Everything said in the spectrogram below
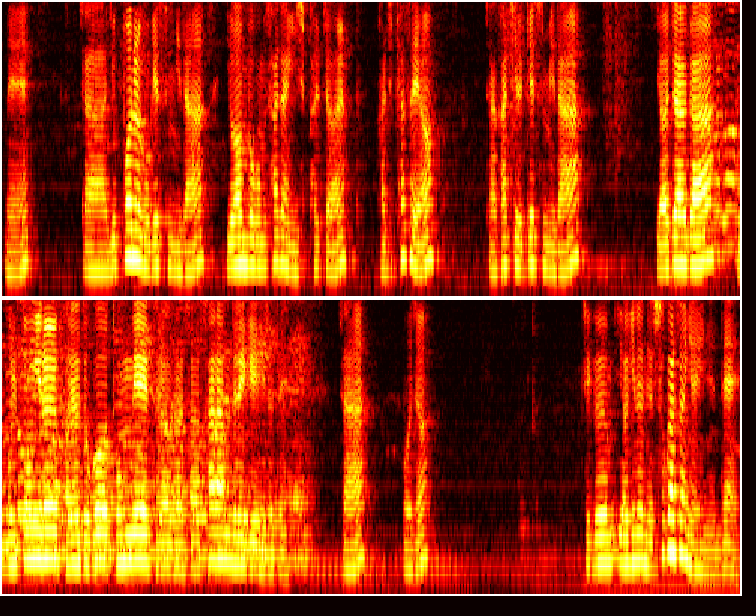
네. 자, 6번을 보겠습니다. 요한복음 4장 28절 같이 펴세요. 자, 같이 읽겠습니다. 여자가 물동이를 버려두고 동네에 들어가서 사람들에게 이르되 자, 뭐죠? 지금 여기는 수가성 여인인데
